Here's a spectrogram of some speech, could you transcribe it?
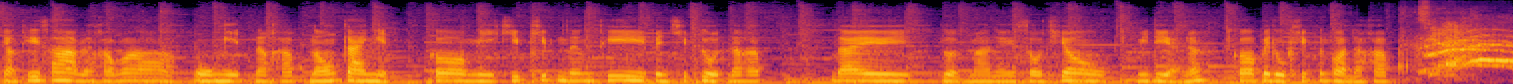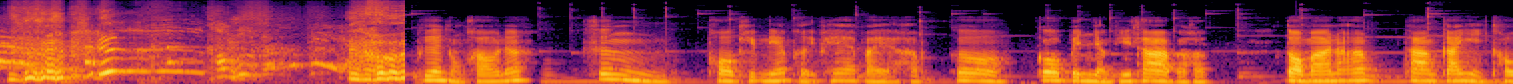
อย่างที่ทราบนะครับว่าโองิดนะครับ น้องกายงิดก็มีคลิปคลิปหนึ่งที่เป็นคลิปหลุดนะครับ ได้หลุดมาในโซเชียลมีเดียนะก็ไปดูคลิปกันก่อนนะครับ เขาพูดว่าเพื่อนของเขานะ ซึ่งพอคลิปเนี้ยเผยแพร่ไปอะครับ ก็ก็เป็นอย่างที่ทราบอะครับ ต่อมานะครับ ทางการหิดเขา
